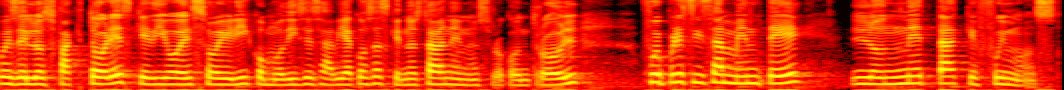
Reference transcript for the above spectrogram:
pues de los factores que dio eso, Eri, como dices, había cosas que no estaban en nuestro control, fue precisamente lo neta que fuimos,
